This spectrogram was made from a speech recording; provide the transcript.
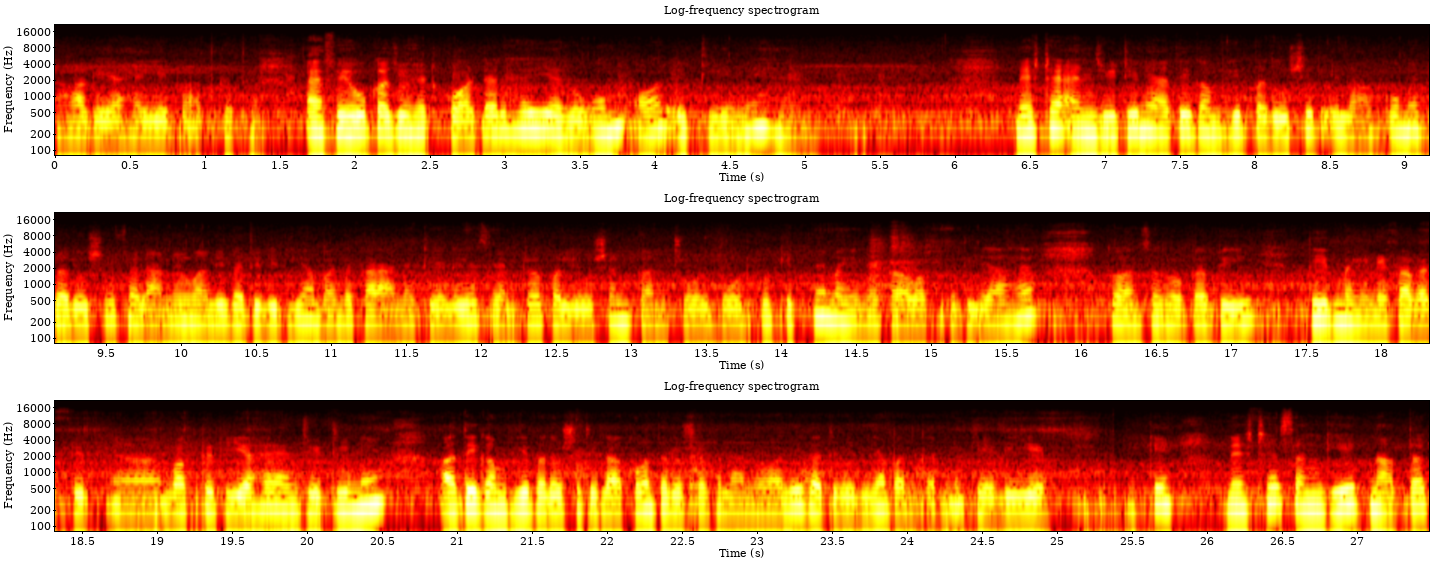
कहा गया है, ये बात कथन। एफ़ ए ओ का जो हेडक्वार्टर है, ये रोम और इटली में है। नेक्स्ट है एनजीटी ने अति गंभीर प्रदूषित इलाकों में प्रदूषण फैलाने वाली गतिविधियाँ बंद कराने के लिए सेंट्रल पोल्यूशन कंट्रोल बोर्ड को कितने महीने का वक्त दिया है? तो आंसर होगा बी, तीन महीने का वक्त वक्त दिया है एनजीटी ने अति गंभीर प्रदूषित इलाकों में प्रदूषण फैलाने वाली गतिविधियाँ बंद करने के लिए। ओके नेक्स्ट है संगीत नाटक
